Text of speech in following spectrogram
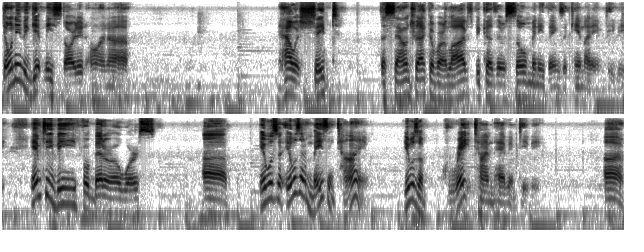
don't even get me started on uh, how it shaped the soundtrack of our lives because there were so many things that came out of MTV. MTV, for better or worse, uh, it was a, it was an amazing time. It was a great time to have MTV. Uh,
